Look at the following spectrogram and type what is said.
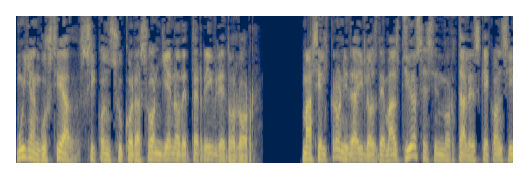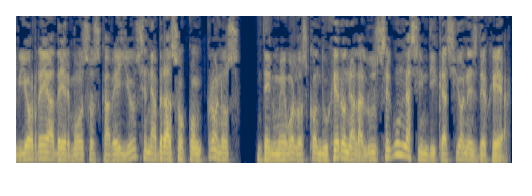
muy angustiados y con su corazón lleno de terrible dolor. Mas el Crónida y los demás dioses inmortales que concibió Rea de hermosos cabellos en abrazo con Cronos, de nuevo los condujeron a la luz según las indicaciones de Gea.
